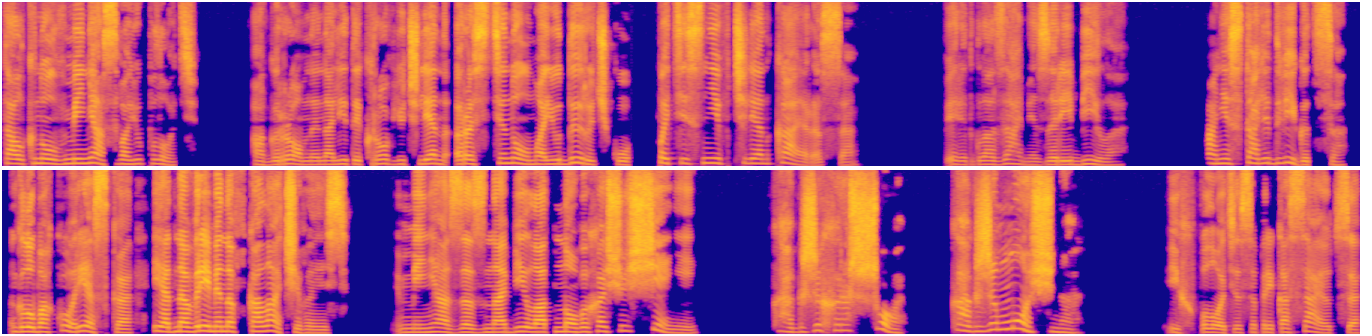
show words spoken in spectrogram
толкнул в меня свою плоть. Огромный налитый кровью член растянул мою дырочку, потеснив член Кайроса. Перед глазами заребило. Они стали двигаться, глубоко, резко и одновременно вколачиваясь. Меня зазнобило от новых ощущений. Как же хорошо! Как же мощно! Их плоти соприкасаются,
